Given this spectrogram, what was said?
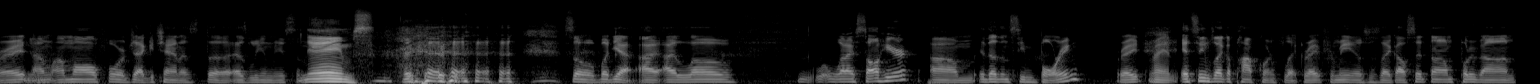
all right? I'm I'm all for Jackie Chan as the as Liam Neeson. Names. so, but yeah, I I love what I saw here. Um, it doesn't seem boring, right? Right. It seems like a popcorn flick, right? For me, it was just like I'll sit down, put it on,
